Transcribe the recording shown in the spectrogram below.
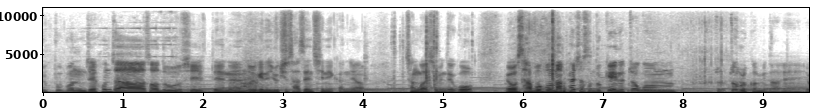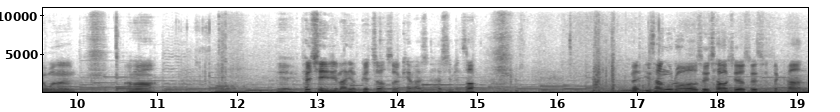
6부분 이제 혼자서 누우실 때는 여기는 64cm니까요. 참고하시면 되고 요 4부분만 펼쳐서 눕기에는 조금 좁- 좁을 겁니다. 예, 요거는 아마 어, 예, 펼칠 일이 많이 없겠죠. 솔캠 하시- 하시면서 네, 이상으로 저희 차박 제작소에서 제작한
